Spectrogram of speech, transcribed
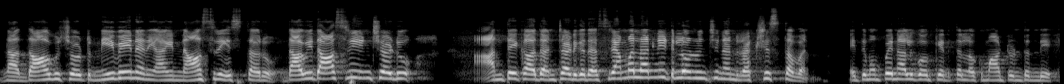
నా దాగుచోటు నీవేనని ఆయన్ని ఆశ్రయిస్తారు. దావిది ఆశ్రయించాడు. అంతేకాదు అంటాడు కదా శ్రమలన్నిటిలో నుంచి నన్ను రక్షిస్తావని. అయితే ముప్పై నాలుగో కీర్తనలో ఒక మాట ఉంటుంది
